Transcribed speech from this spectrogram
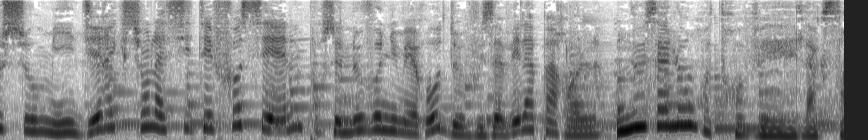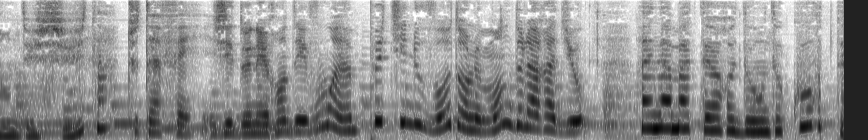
Dousoumi, direction la cité phocéenne pour ce nouveau numéro de Vous avez la parole. Nous allons retrouver l'accent du Sud. Tout à fait, j'ai donné rendez-vous à un petit nouveau dans le monde de la radio. Un amateur d'ondes courtes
